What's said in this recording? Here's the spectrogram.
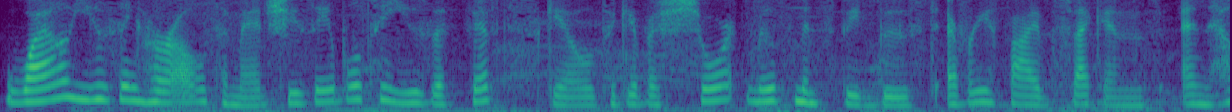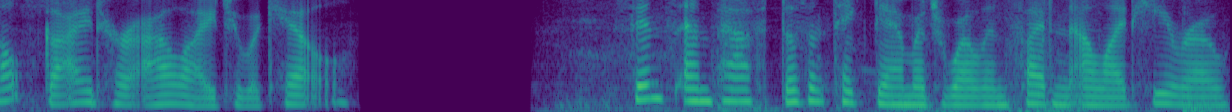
While using her ultimate, she's able to use a fifth skill to give a short movement speed boost every 5 seconds and help guide her ally to a kill. Since Empath doesn't take damage while inside an allied hero,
